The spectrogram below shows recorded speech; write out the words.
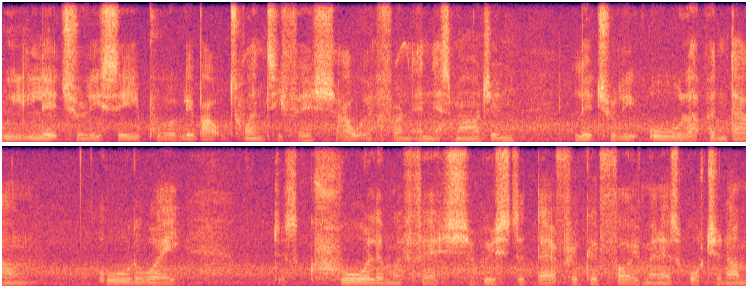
we literally see probably about 20 fish out in front in this margin literally all up and down all the way just crawling with fish. We stood there for a good five minutes watching them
